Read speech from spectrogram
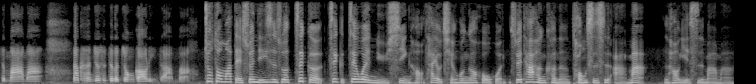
的妈妈，那可能就是这个中高龄的阿妈。就他妈得，所以你意思说，这个这个这位女性哈，她有前婚跟后婚，所以她很可能同时是阿妈，然后也是妈妈，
